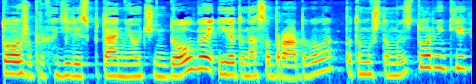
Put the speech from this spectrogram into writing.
тоже проходили испытания очень долго, и это нас обрадовало, потому что мы, сторники,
